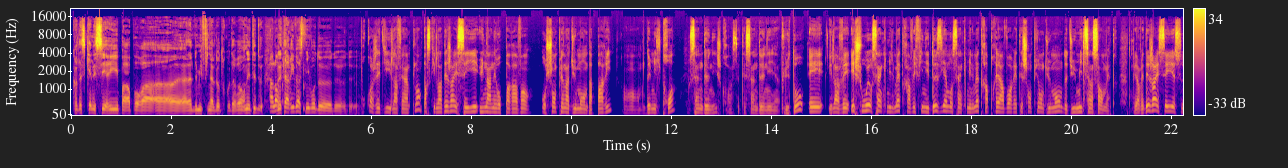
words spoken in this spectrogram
quand est-ce qu'il y a les séries par rapport à, à- à la demi-finale d'autres côtés. On était, de- Alors- on était arrivé à ce niveau de, de, de- Pourquoi j'ai dit il avait un plan? Parce qu'il a déjà essayé une année auparavant au championnat du monde à Paris en 2003. ou Saint-Denis, je crois, c'était Saint-Denis euh, plutôt. Et il avait échoué aux 5000 mètres, avait fini deuxième aux 5000 mètres après avoir été champion du monde du 1500 mètres. Donc il avait déjà essayé ce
